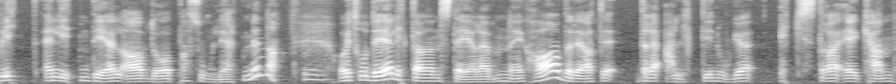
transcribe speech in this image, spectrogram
blitt en liten del av da personligheten min. da. Og jeg tror det er litt av den stayerevnen jeg har. Det er at det, det er alltid noe ekstra jeg kan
